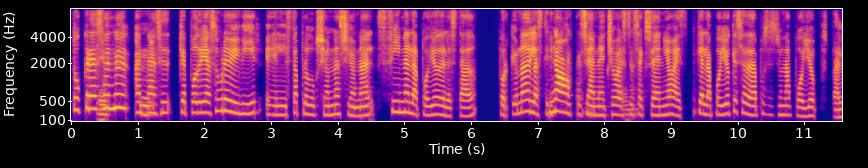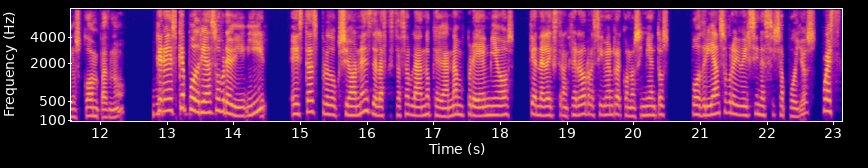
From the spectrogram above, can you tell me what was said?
¿Tú crees, Ana, que podría sobrevivir esta producción nacional sin el apoyo del Estado? Porque una de las críticas que se han hecho a este sexenio es que el apoyo que se da pues es un apoyo pues, para los compas, ¿no? ¿Crees que podría sobrevivir estas producciones de las que estás hablando, que ganan premios, que en el extranjero reciben reconocimientos, podrían sobrevivir sin esos apoyos? Pues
